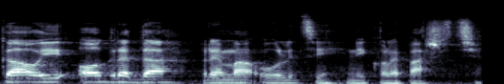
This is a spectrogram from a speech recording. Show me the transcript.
kao i ograda prema ulici Nikole Pašića.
